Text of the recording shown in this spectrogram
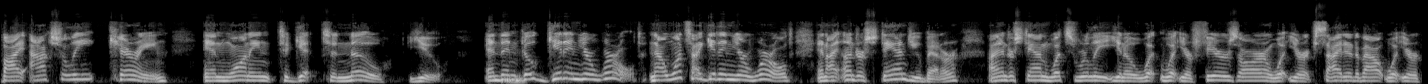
by actually caring and wanting to get to know you and then mm-hmm. go get in your world. Now, once I get in your world and I understand you better, I understand what's really, you know, what, what your fears are and what you're excited about, what you're,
